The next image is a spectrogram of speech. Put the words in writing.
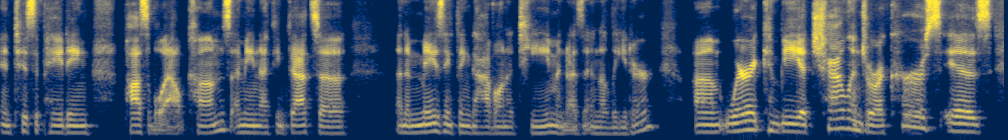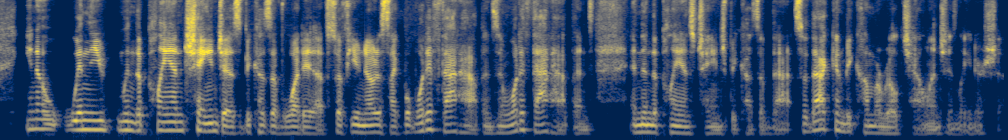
anticipating possible outcomes. I mean i think that's a an amazing thing to have on a team and as in a leader um, where it can be a challenge or a curse is you know when you when the plan changes because of what if. So if you notice like but what if that happens? And what if that happens? And then the plans change because of that. So that can become a real challenge in leadership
